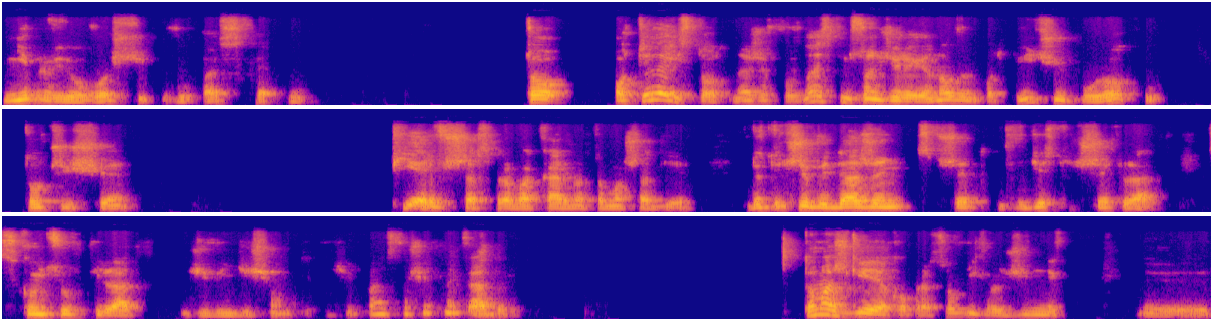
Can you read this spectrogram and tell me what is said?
nieprawidłowości WSHU. To o tyle istotne, że w Poznańskim Sądzie Rejonowym od 5,5 roku toczy się pierwsza sprawa karna Tomasza G. Dotyczy wydarzeń sprzed 23 lat, z końcówki lat 90. Widzicie Państwo świetne kadry. Tomasz G. jako pracownik rodzinnych y,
